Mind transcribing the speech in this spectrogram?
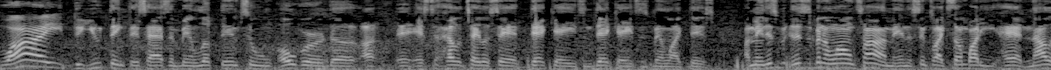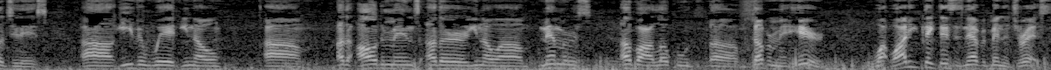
Why do you think this hasn't been looked into over the, uh, as Heather Taylor said, decades and decades it's been like this? I mean, this this has been a long time, and it seems like somebody had knowledge of this, uh, even with you know um, other aldermans, other you know um, members of our local um, government here. Why, why do you think this has never been addressed?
